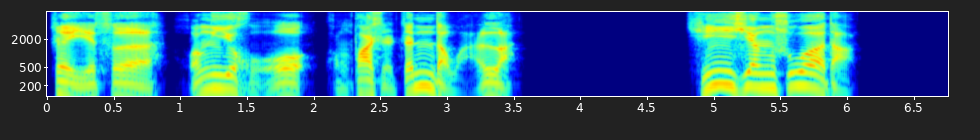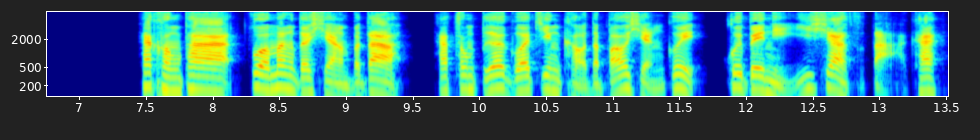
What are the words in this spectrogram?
这一次。黄一虎恐怕是真的完了，秦香说道。他恐怕做梦都想不到，他从德国进口的保险柜会被你一下子打开。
